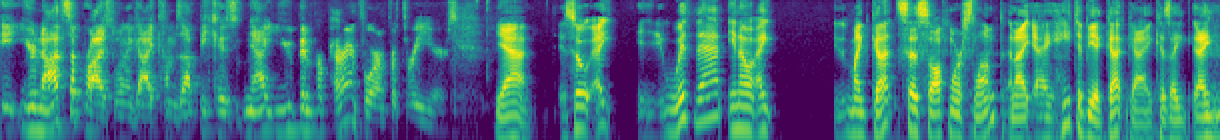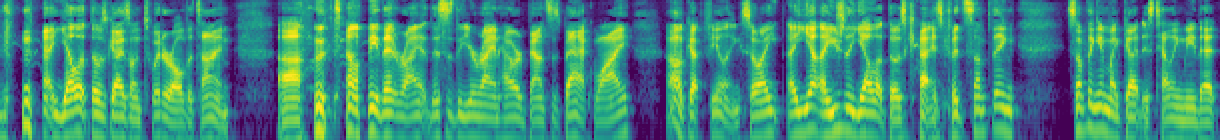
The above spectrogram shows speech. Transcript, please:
it, you're not surprised when a guy comes up because now you've been preparing for him for three years. Yeah. So I with that, you know, I my gut says sophomore slump, and I, I hate to be a gut guy because I, I, I yell at those guys on Twitter all the time uh, who tell me that Ryan this is the year Ryan Howard bounces back. Why? Oh, gut feeling. So I, I yell I usually yell at those guys, but something something in my gut is telling me that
